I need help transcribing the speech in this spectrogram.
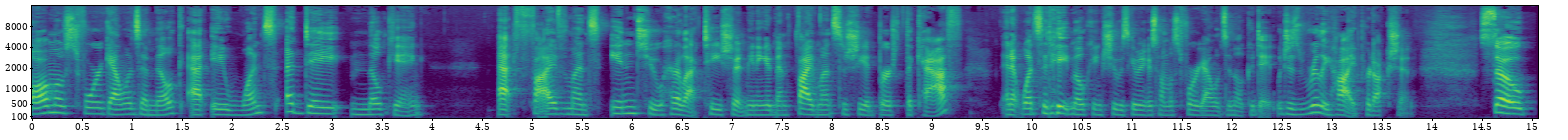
almost four gallons of milk at a once a day milking at five months into her lactation, meaning it had been five months since she had birthed the calf. And at once a day milking, she was giving us almost four gallons of milk a day, which is really high production. So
